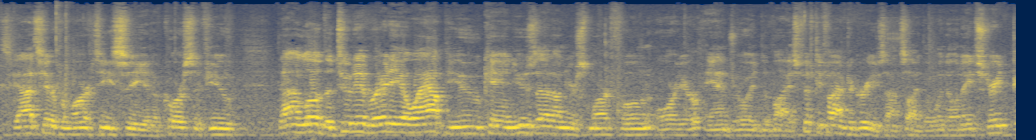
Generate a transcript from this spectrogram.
Scott's here from RTC, and of course, if you download the TuneIn Radio app, you can use that on your smartphone or your Android device. 55 degrees outside the window on 8th Street.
